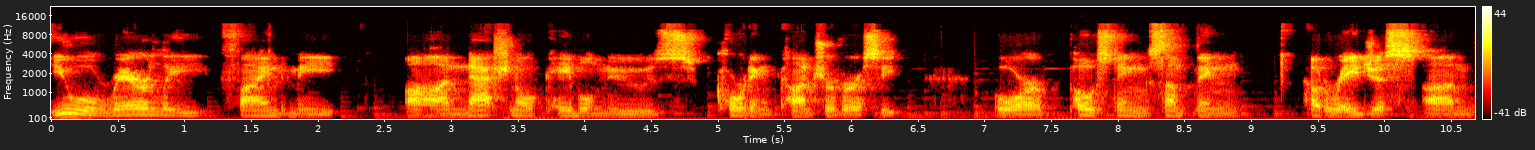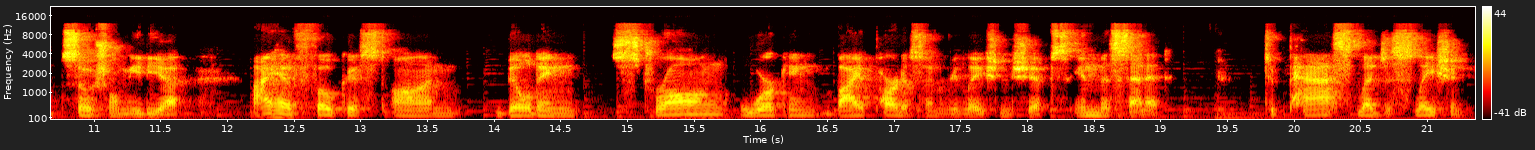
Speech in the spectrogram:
You will rarely find me on national cable news courting controversy or posting something outrageous on social media. I have focused on building strong, working bipartisan relationships in the Senate to pass legislation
